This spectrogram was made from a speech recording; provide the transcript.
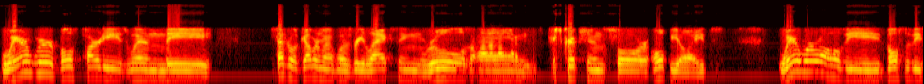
Where were both parties when the federal government was relaxing rules on prescriptions for opioids. Where were all the both of these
